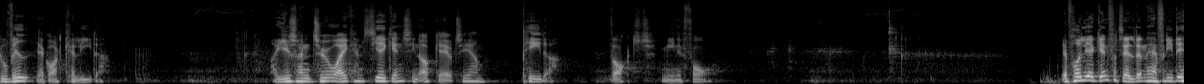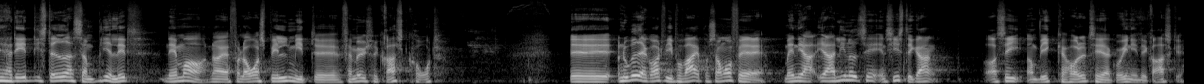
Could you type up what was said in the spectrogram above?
Du ved, jeg godt kan lide dig. Og Jesus han tøver ikke, han siger igen sin opgave til ham. Peter, vogt mine får. Jeg prøver lige at genfortælle den her, fordi det her det er et af de steder, som bliver lidt nemmere, når jeg får lov at spille mit øh, famøse græskort. Øh, og nu ved jeg godt, at vi er på vej på sommerferie, men jeg, jeg er lige nødt til en sidste gang at se, om vi ikke kan holde til at gå ind i det græske.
